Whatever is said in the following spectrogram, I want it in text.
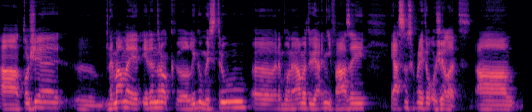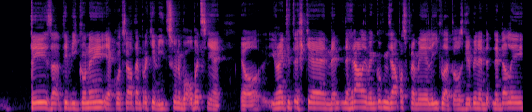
A to, že eh, nemáme jeden rok ligu mistrů, eh, nebo nemáme tu jarní fázi, já jsem schopný to oželet. A ty, ty výkony, jako třeba ten proti Lícu, nebo obecně, jo, United ještě ne, nehráli venkovní zápas Premier League letos, kdyby ne, nedali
